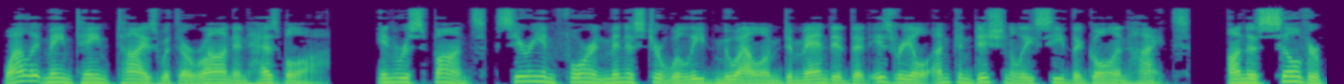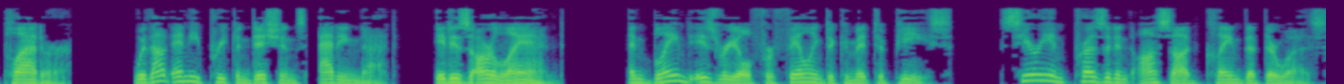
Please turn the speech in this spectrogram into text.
while it maintained ties with Iran and Hezbollah. In response, Syrian Foreign Minister Walid Muallem demanded that Israel unconditionally cede the Golan Heights, on a silver platter, without any preconditions, adding that, it is our land and blamed Israel for failing to commit to peace. Syrian President Assad claimed that there was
